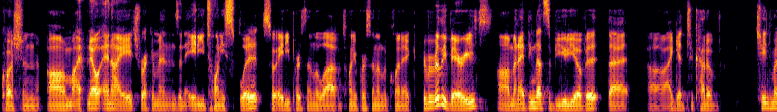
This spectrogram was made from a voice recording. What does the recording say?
question. Um, I know NIH recommends an 80 20 split. So 80% in the lab, 20% in the clinic. It really varies. Um, and I think that's the beauty of it that uh, I get to kind of change my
